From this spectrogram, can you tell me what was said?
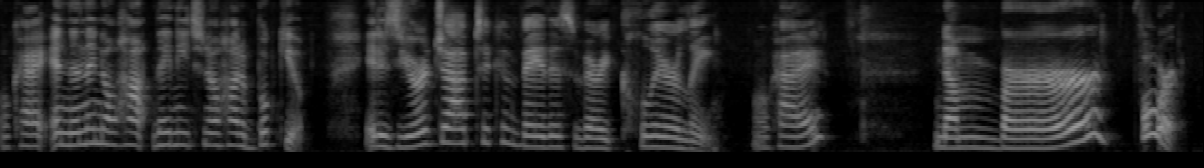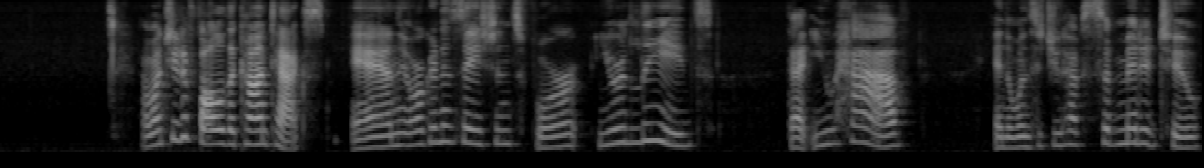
Okay? And then they know how they need to know how to book you. It is your job to convey this very clearly. Okay? Number 4. I want you to follow the contacts and the organizations for your leads that you have and the ones that you have submitted to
